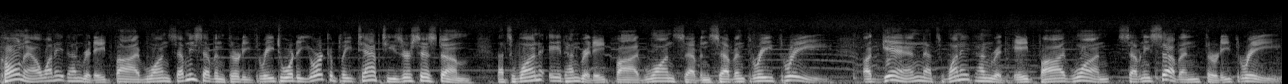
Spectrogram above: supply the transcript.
Call now 1 800 851 7733 to order your complete tap teaser system. That's 1 800 851 7733. Again, that's 1 800 851 7733.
